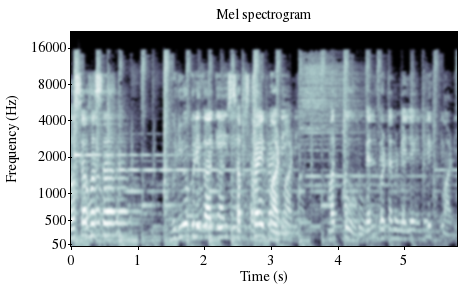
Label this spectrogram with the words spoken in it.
ಹೊಸ ಹೊಸ ವಿಡಿಯೋಗಳಿಗಾಗಿ ಸಬ್ಸ್ಕ್ರೈಬ್ ಮಾಡಿ ಮತ್ತು ಬೆಲ್ ಬಟನ್ ಮೇಲೆ ಕ್ಲಿಕ್ ಮಾಡಿ.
